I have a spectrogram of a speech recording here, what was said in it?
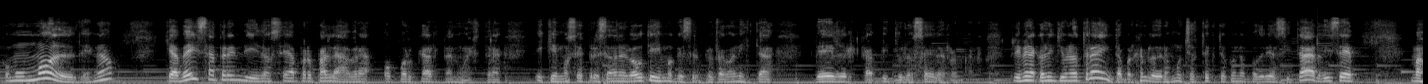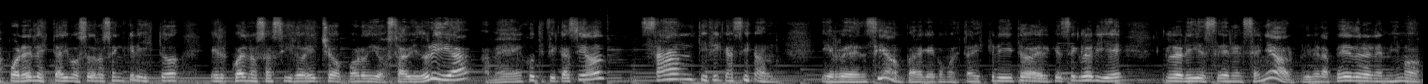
como un molde, ¿no? Que habéis aprendido, sea por palabra o por carta nuestra, y que hemos expresado en el bautismo, que es el protagonista del capítulo 6 de Romanos. Primera Corintios 1.30, por ejemplo, de los muchos textos que uno podría citar, dice, mas por él estáis vosotros en Cristo, el cual nos ha sido hecho por Dios sabiduría, amén, justificación, santificación y redención, para que como está escrito, el que se gloríe, gloríese en el Señor. Primera Pedro en el mismo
